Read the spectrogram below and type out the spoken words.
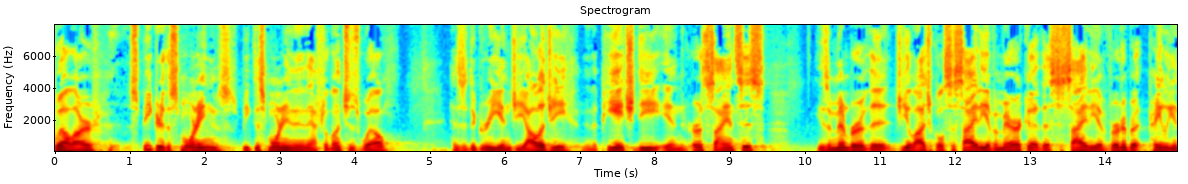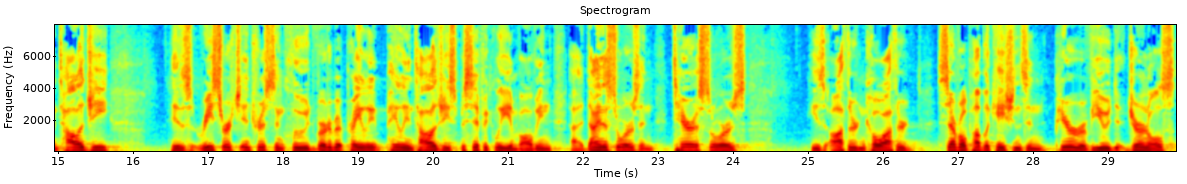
Well, our speaker this morning, speak this morning and after lunch as well, has a degree in geology and a PhD in earth sciences. He's a member of the Geological Society of America, the Society of Vertebrate Paleontology. His research interests include vertebrate paleontology, specifically involving uh, dinosaurs and pterosaurs. He's authored and co authored several publications in peer reviewed journals.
